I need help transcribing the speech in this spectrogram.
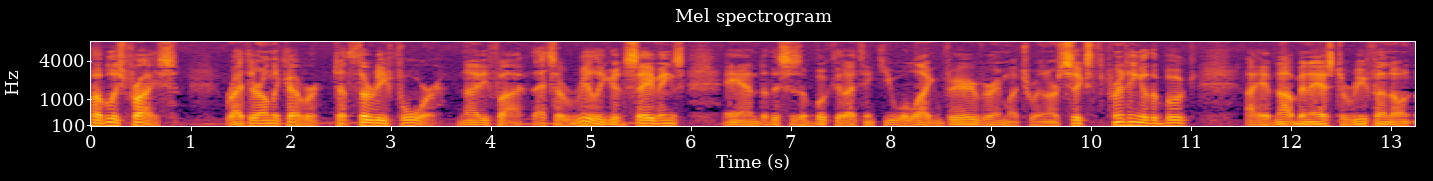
published price, right there on the cover, to thirty-four ninety-five. That's a really good savings, and this is a book that I think you will like very very much. We're in our sixth printing of the book. I have not been asked to refund on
